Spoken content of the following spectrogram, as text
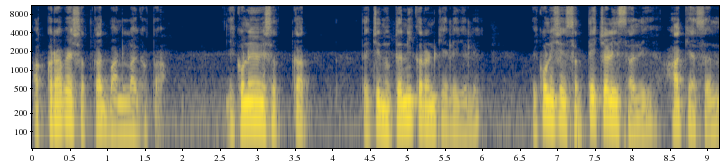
अकराव्या शतकात बांधला होता. एकोणाव्या शतकात त्याचे नूतनीकरण केले गेले. एकोणीसशे सत्तेचाळीस साली हा कॅसल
